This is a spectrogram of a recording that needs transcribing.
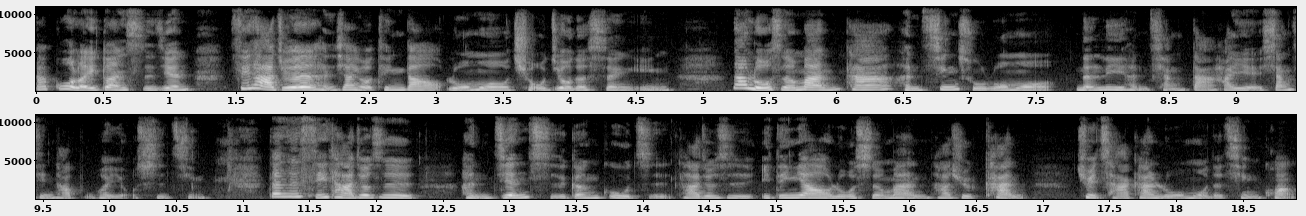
那过了一段时间，西塔觉得很像有听到罗摩求救的声音。那罗舍曼他很清楚罗摩能力很强大，他也相信他不会有事情。但是西塔就是很坚持跟固执，他就是一定要罗舍曼他去看去查看罗摩的情况。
